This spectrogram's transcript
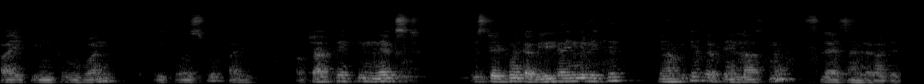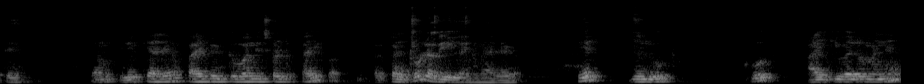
five into one equals to five अब चाहते हैं कि नेक्स्ट स्टेटमेंट अगली लाइन में लिखे तो यहाँ पे क्या करते हैं लास्ट में स्लैश साइन लगा देते हैं। लिख के आ जाएगा? Five into one is equal to five control अगली लाइन में आ जाएगा। फिर ये लूप को आई की वैल्यू मैंने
